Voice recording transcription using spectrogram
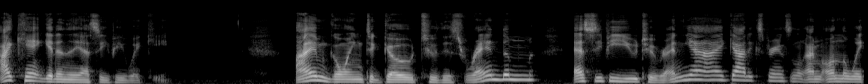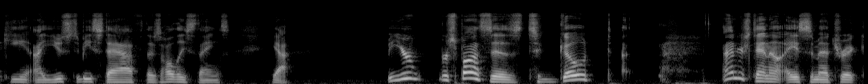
I can't get in the SCP wiki. I'm going to go to this random SCP YouTuber. And yeah, I got experience. I'm on the wiki. I used to be staff. There's all these things. Yeah. But your response is to go. T- I understand how asymmetric,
